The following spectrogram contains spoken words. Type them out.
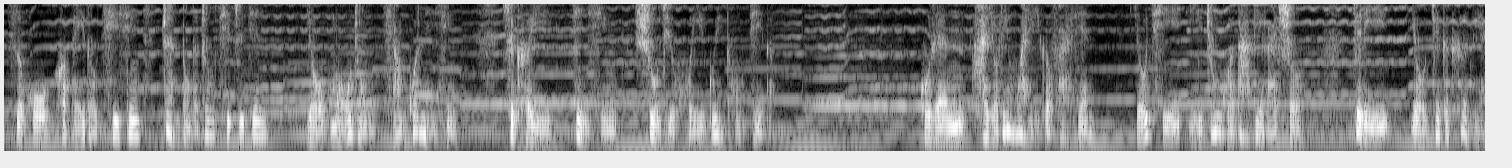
似乎和北斗七星转动的周期之间有某种强关联性，是可以进行数据回归统计的。古人还有另外一个发现，尤其以中国大地来说。这里有这个特点：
